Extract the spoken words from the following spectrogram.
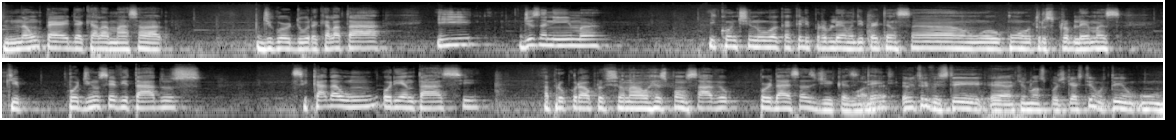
não perde aquela massa de gordura que ela tá e desanima e continua com aquele problema de hipertensão ou com outros problemas que podiam ser evitados se cada um orientasse a procurar o profissional responsável por dar essas dicas, Olha, entende? Eu entrevistei é, aqui no nosso podcast, tem, um- tem um,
